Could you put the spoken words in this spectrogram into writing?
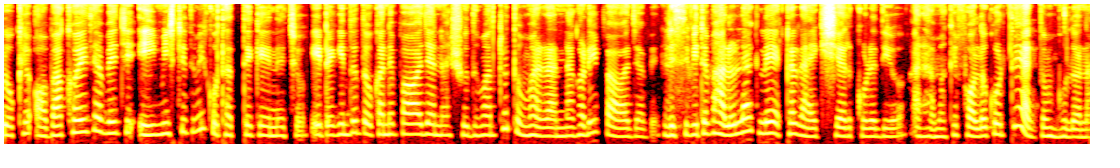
লোকে অবাক হয়ে যাবে যে এই মিষ্টি তুমি কোথার থেকে এনেছো। এটা কিন্তু দোকানে পাওয়া যায় না। শুধুমাত্র তোমার রান্নাঘরেই পাওয়া যাবে। রেসিপিটা ভালো লাগলে একটা লাইক শেয়ার করে দিও। আর আমাকে ফলো করতে একদম ভুলো না।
